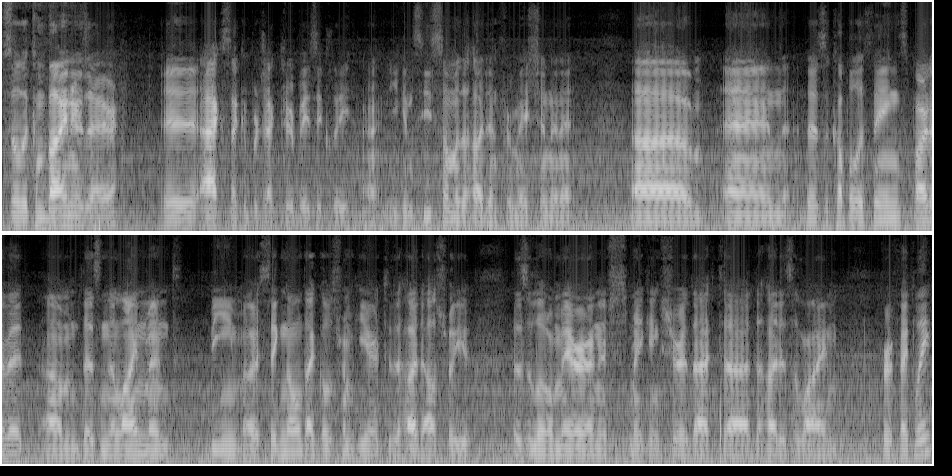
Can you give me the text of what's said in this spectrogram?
so the combiner there, it acts like a projector basically. you can see some of the HUD information in it. Um, and there's a couple of things, part of it, um, there's an alignment beam or signal that goes from here to the HUD. I'll show you. There's a little mirror and it's just making sure that uh, the HUD is aligned perfectly.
